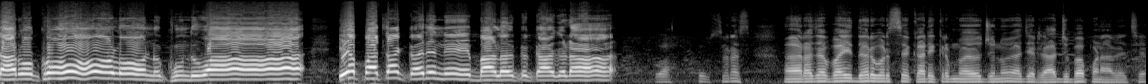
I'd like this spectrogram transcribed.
તારો ખોળો ન ખૂંદવા, એ પાછા કરને બાળક કાગડા. વાહ સરસ. રાજાભાઈ, દર વર્ષે કાર્યક્રમનું આયોજન હોય. આજે રાજભા પણ આવે છે.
